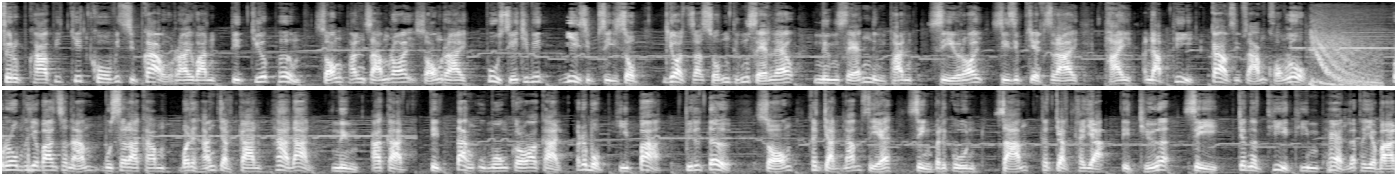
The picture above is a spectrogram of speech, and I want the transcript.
สรุปข่าวพิชิตโควิด -19 รายวันติดเชื้อเพิ่ม 2,302 ราย ผู้เสียชีวิต 24 ศพ ยอดสะสมถึงแสนแล้ว111,447 ราย ไทยอันดับที่ 93 ของโลก โรงพยาบาลสนามบุษราคำบริหารจัดการ 5 ด้าน 1. อากาศ ติดตั้งอุโมงค์กรองอากาศ ระบบฮีป้า ฟิลเตอร์ 2. ขจัดน้ำเสีย สิ่งปฏิกูล 3. ขจัดขยะติดเชื้อ 4. เจ้าหน้าที่ทีมแพทย์และพยาบาล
